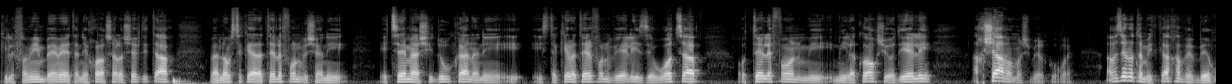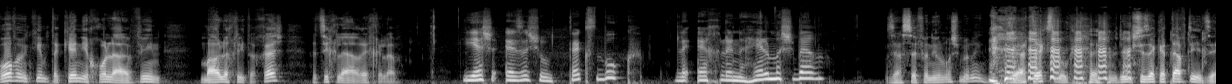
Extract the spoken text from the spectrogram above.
כי לפעמים באמת, אני יכול עכשיו לשבת איתך, ואני לא מסתכל על הטלפון, ושאני אצא מהשידור כאן, אני אסתכל בטלפון ויהיה לי איזה וואטסאפ, או טלפון מ- מלקוח שיודיע לי, עכשיו המשבר קורה. אבל זה לא תמיד ככה, וברוב המקרים אתה כן יכול להבין מה הולך להתרחש, וצריך להיערך אליו. יש איזשהו textbook לאיך לנהל משבר? זה הספר ניהול משברים, זה הטקסטבוק, בדיוק בשביל זה כתבתי את זה.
